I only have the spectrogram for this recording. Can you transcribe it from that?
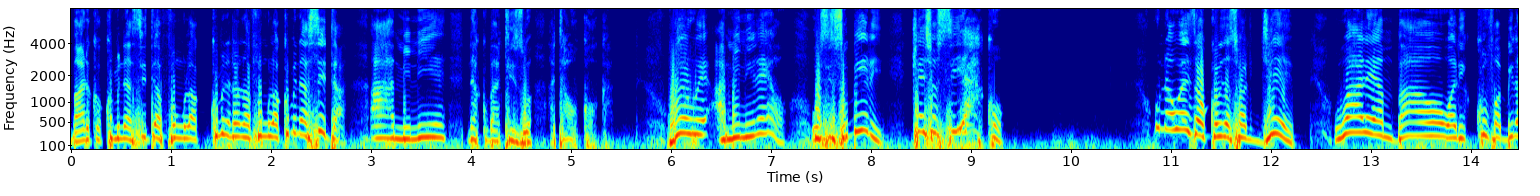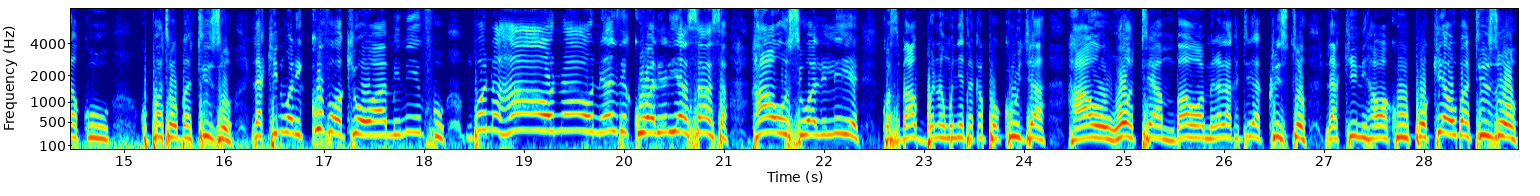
Marko 16 fungu la 15 na fungu la 16, aaminie na kubatizwa ataokoka. Wewe amini leo, usisubiri kesho, si yako. Unaweza kuuliza swali, je, wale ambao walikufa bila ku, kupata ubatizo lakini walikufa wakiwa waaminifu, mbona hao nao nianze kuwalilia sasa? Hao usiwalilie, kwa sababu Bwana mwenyewe atakapokuja, hao wote ambao wamelala katika Kristo lakini hawakuupokea ubatizo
